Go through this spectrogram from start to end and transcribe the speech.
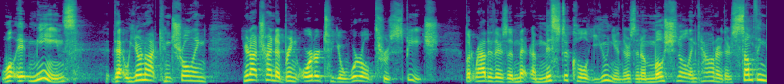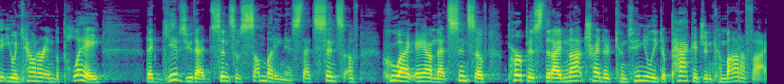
Well, it means that you're not controlling you're not trying to bring order to your world through speech, but rather there's a, a, mystical union, there's an emotional encounter, there's something that you encounter in the play that gives you that sense of somebodyness, that sense of who I am, that sense of purpose that I'm not trying to continually to package and commodify.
